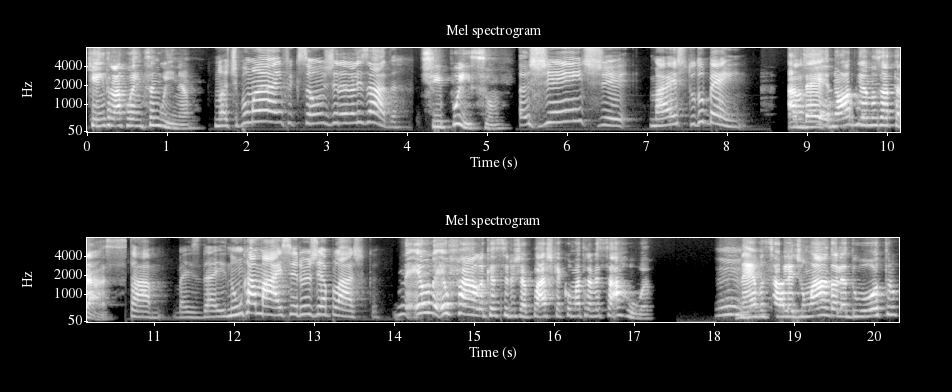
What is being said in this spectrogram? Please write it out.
que entra na corrente sanguínea. Não, é tipo uma infecção generalizada. Tipo isso. Ah, Gente, mas tudo bem. Há dez- nove anos atrás. Tá, mas daí nunca mais cirurgia plástica. Eu, eu falo que a cirurgia plástica é como atravessar a rua, né? Você olha de um lado, olha do outro,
